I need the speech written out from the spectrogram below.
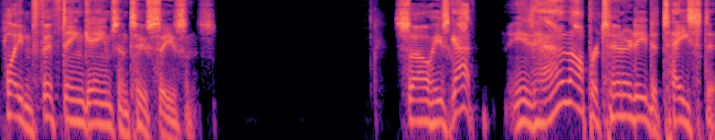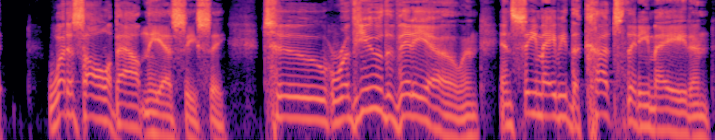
Played in 15 games in two seasons. So he's got he's had an opportunity to taste it, what it's all about in the SEC, to review the video and, and see maybe the cuts that he made and,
